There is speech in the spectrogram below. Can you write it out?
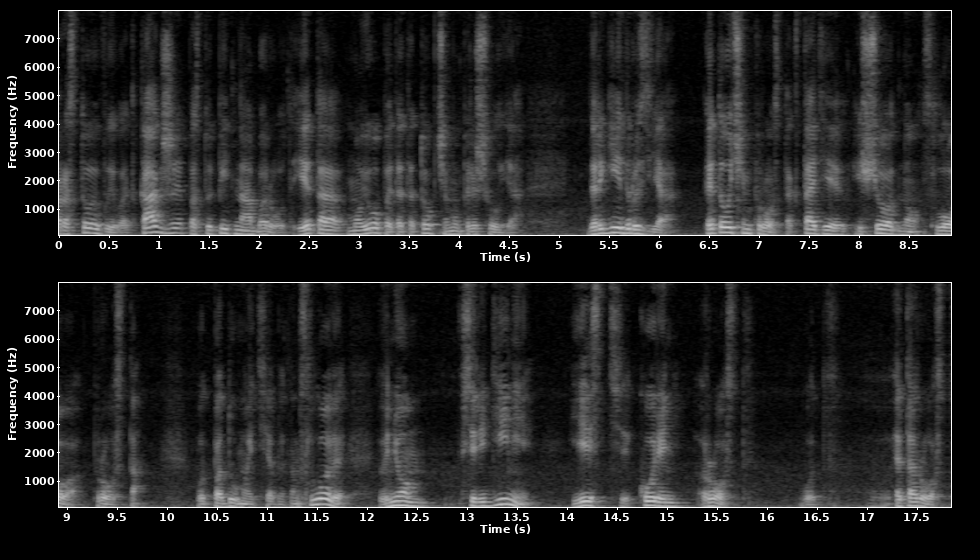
простой вывод. Как же поступить наоборот? И это мой опыт, это то, к чему пришел я. Дорогие друзья, это очень просто. Кстати, еще одно слово «просто». Вот подумайте об этом слове. В нем в середине есть корень «рост». Вот это рост.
